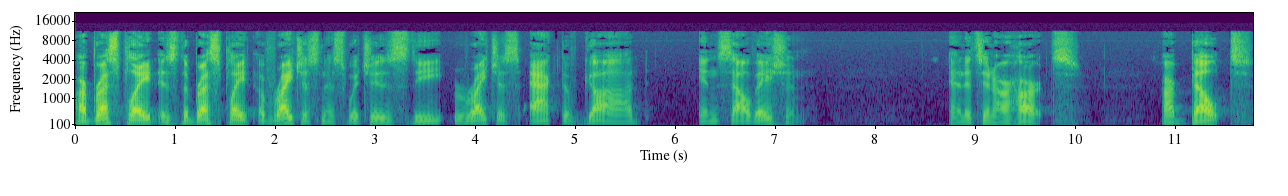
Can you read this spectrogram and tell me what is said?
Our breastplate is the breastplate of righteousness, which is the righteous act of God in salvation. And it's in our hearts. Our belt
